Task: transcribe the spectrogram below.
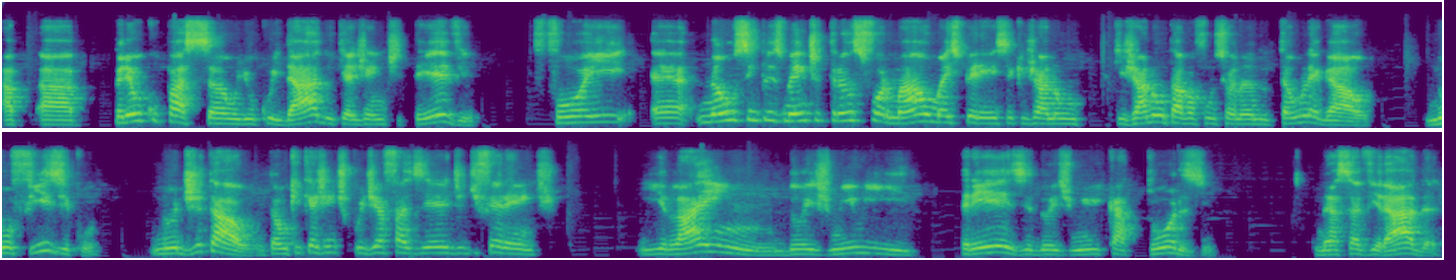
a, a preocupação e o cuidado que a gente teve foi é, não simplesmente transformar uma experiência que já não que já não estava funcionando tão legal no físico no digital. Então, o que, que a gente podia fazer de diferente? E lá em 2013, 2014, nessa virada,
